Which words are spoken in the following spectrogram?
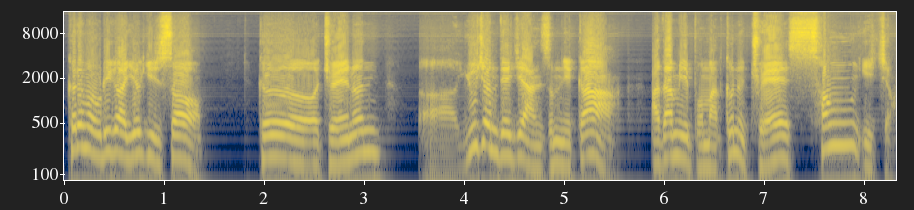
그러면 우리가 여기서 그 죄는 어, 유전되지 않습니까? 아담이 범한 그는 죄성이죠.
